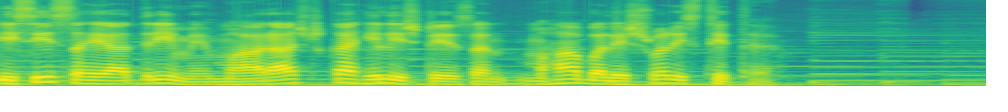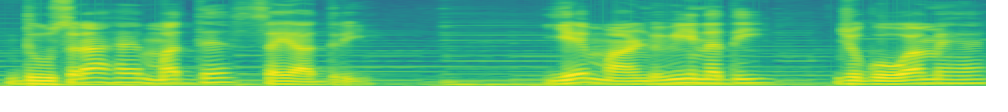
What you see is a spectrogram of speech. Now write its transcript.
इसी सह्याद्री में महाराष्ट्र का हिल स्टेशन महाबलेश्वर स्थित है। दूसरा है मध्य सह्याद्री। ये मांडवी नदी, जो गोवा में है,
